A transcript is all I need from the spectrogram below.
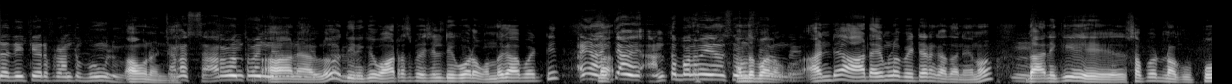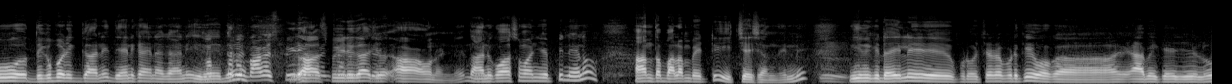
నదీ తీర ప్రాంత భూములు. అవునండి. చాలా సారవంతమైన ఆ నెలలు దీనికి వాటర్ స్పెషాలిటీ కూడా ఉంది కాబట్టి అంత బలం అంత బలం. అంటే ఆ టైంలో పెట్టాను కదా నేను. దానికి సపోర్ట్ నాకు పువ్వు దిగుబడికి కానీ దేనికైనా కానీ ఇదైతే బాగా స్పీడ్గా అవునండి. దానికోసం అని చెప్పి నేను అంత బలం పెట్టి ఇచ్చేసాను దీన్ని. దీనికి డైలీ ఇప్పుడు వచ్చేటప్పటికి ఒక యాభై కేజీలు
